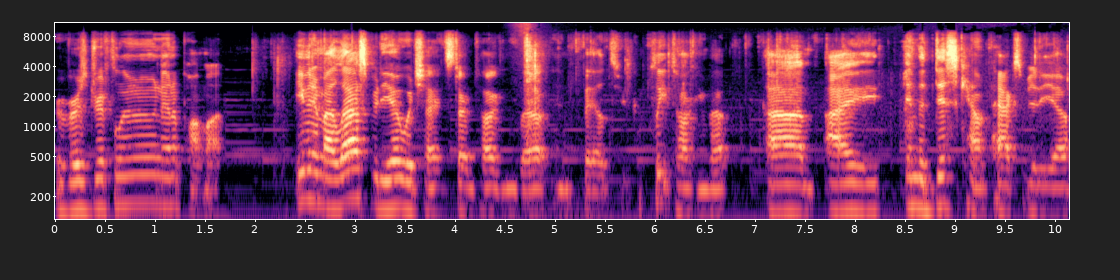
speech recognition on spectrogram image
reverse Drifloon, and a Pawmot. Even in my last video, which I started talking about and failed to complete talking about, um, I in the discount packs video,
